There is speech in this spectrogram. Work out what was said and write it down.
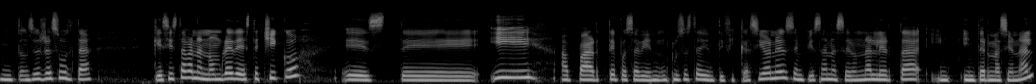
Entonces resulta que sí estaban a nombre de este chico, este, y aparte, pues había incluso hasta identificaciones, empiezan a hacer una alerta in- internacional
